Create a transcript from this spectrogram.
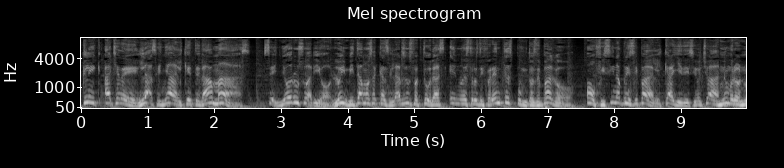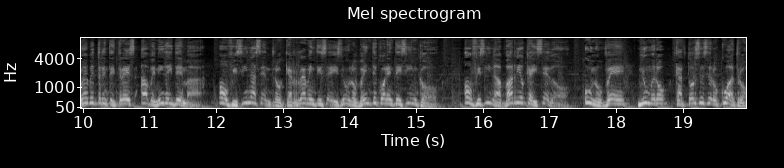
Click HD, la señal que te da más. Señor usuario, lo invitamos a cancelar sus facturas en nuestros diferentes puntos de pago. Oficina principal, calle 18A, número 933, Avenida Idema. Oficina Centro, carrera 26, número 2045. Oficina Barrio Caicedo, 1B, número 1404.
